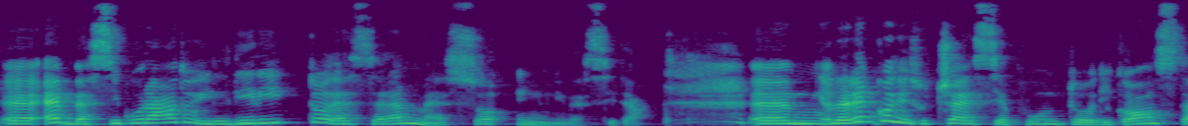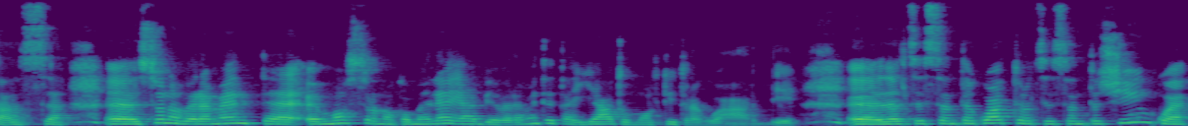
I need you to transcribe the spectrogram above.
eh, ebbe assicurato il diritto ad essere ammesso in università. Ehm, l'elenco dei successi appunto di Constance eh, sono veramente, eh, mostrano come lei abbia veramente tagliato molti traguardi. Eh, dal 64 al 65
